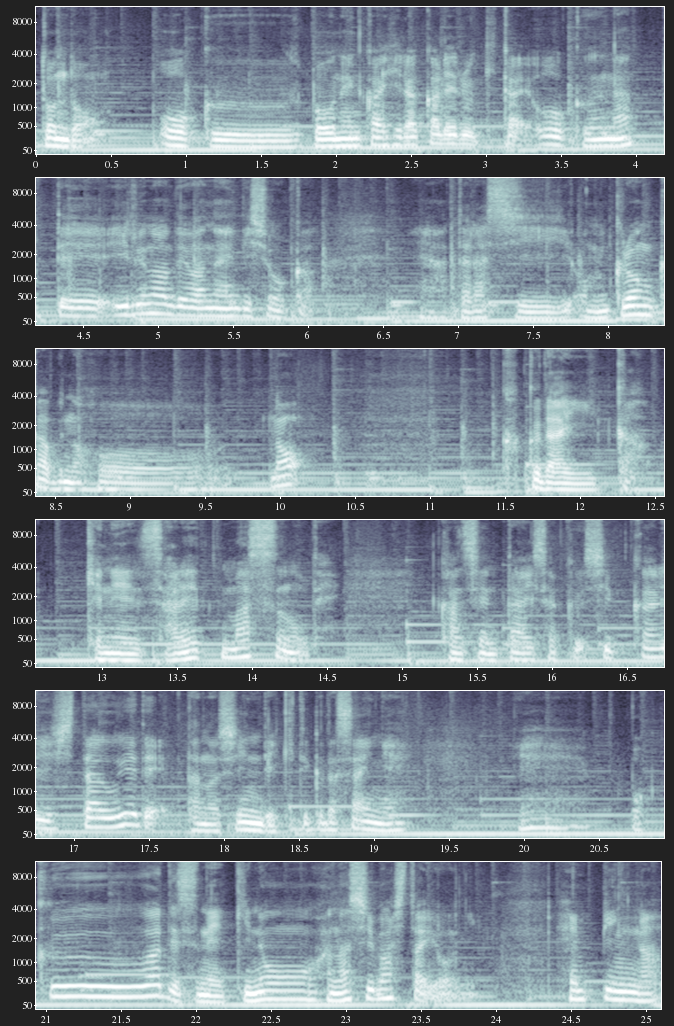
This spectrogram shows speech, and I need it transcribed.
どんどん多く忘年会開かれる機会多くなっているのではないでしょうか。新しいオミクロン株の方の拡大が懸念されますので感染対策しっかりした上で楽しんできてくださいね、えー、僕はですね昨日話しましたように返品が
